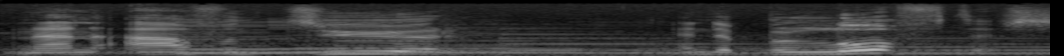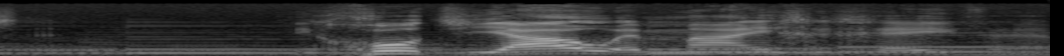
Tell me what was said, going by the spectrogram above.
naar een avontuur en de beloftes die God jou en mij gegeven heeft.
